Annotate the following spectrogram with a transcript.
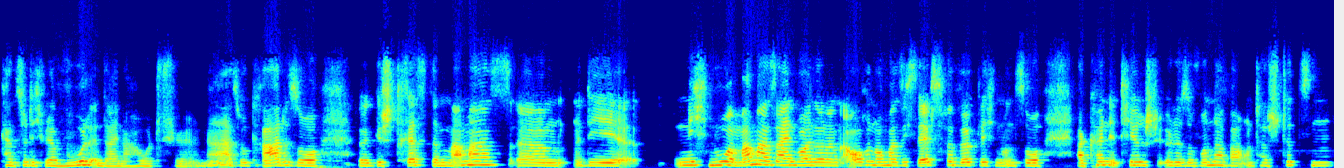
kannst du dich wieder wohl in deiner Haut fühlen. Ne? Also gerade so äh, gestresste Mamas, ähm, die nicht nur Mama sein wollen, sondern auch nochmal sich selbst verwirklichen und so. Da können ätherische Öle so wunderbar unterstützen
